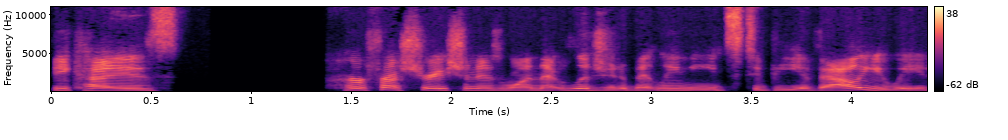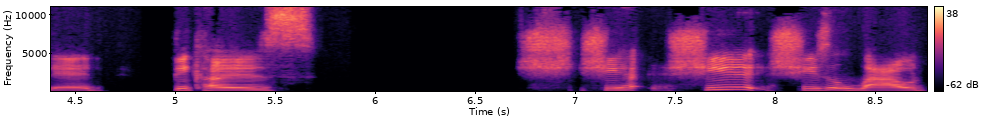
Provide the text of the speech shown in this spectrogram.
because her frustration is one that legitimately needs to be evaluated because sh- she she she's allowed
